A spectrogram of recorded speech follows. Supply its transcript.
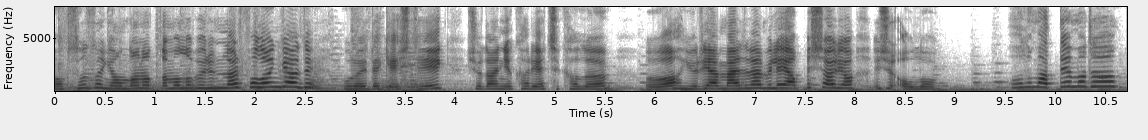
Baksanıza yandan atlamalı bölümler falan geldi. Burayı da geçtik. Şuradan yukarıya çıkalım. Oh yürüyen merdiven bile yapmışlar ya. E şu, Allah. Oğlum atlayamadım.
